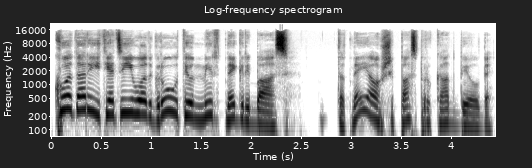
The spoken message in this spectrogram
ko darīt, ja dzīvot grūti un mirt negribās, tad nejauši paspruka atbilde:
